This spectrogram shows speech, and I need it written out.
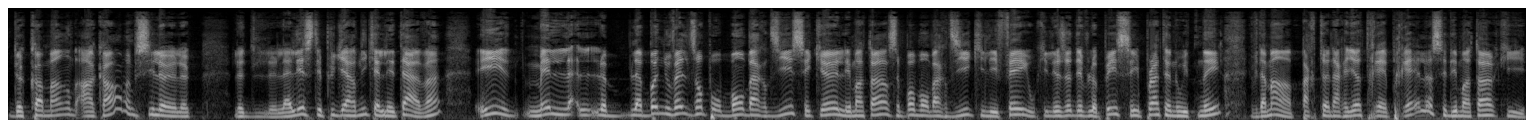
de commandes encore, même si le, le la liste est plus garnie qu'elle l'était avant. Et mais la, bonne nouvelle, disons pour Bombardier, c'est que les moteurs, c'est pas Bombardier qui les fait ou qui les a développés, c'est Pratt Whitney, évidemment en partenariat très près. Là, c'est des moteurs qui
